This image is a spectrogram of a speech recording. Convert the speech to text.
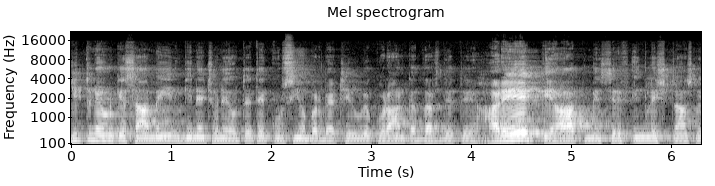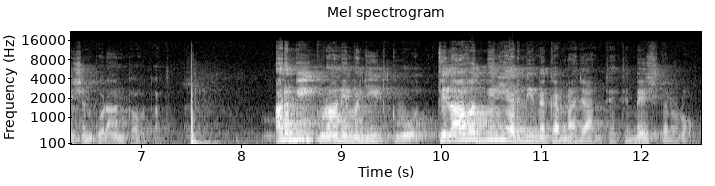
جتنے ان کے سامعین گنے چنے ہوتے تھے، کرسیوں پر بیٹھے ہوئے، قرآن کا درس دیتے، ہر ایک کے ہاتھ میں صرف انگلش ٹرانسلیشن قرآن کا ہوتا تھا۔ عربی قرآن مجید کو وہ تلاوت بھی نہیں عربی میں کرنا جانتے تھے، بیشتر لوگ۔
